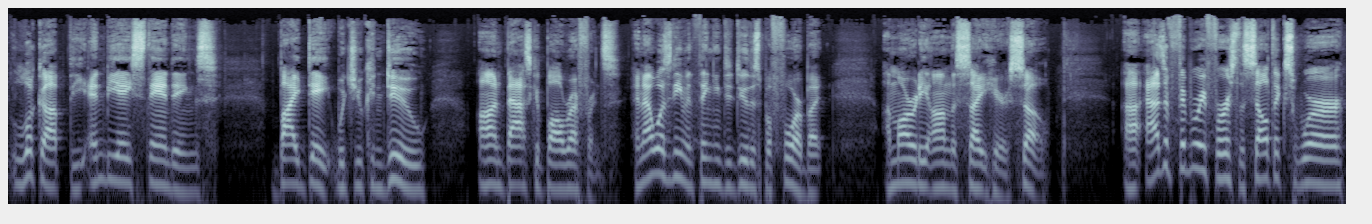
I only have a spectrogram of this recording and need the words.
look up the NBA standings by date, which you can do on basketball reference. And I wasn't even thinking to do this before, but I'm already on the site here. So, uh, as of February 1st, the Celtics were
